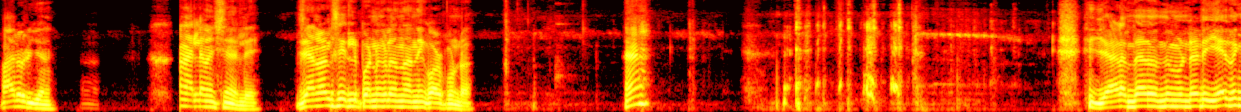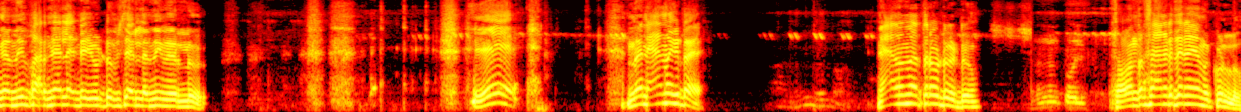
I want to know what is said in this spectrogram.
പാലോടിക്കാൻ. നല്ല മനുഷ്യനല്ലേ? ജനറൽ സീറ്റിൽ പെണ്ണുങ്ങൾ നിന്നാ നീ കുഴപ്പമുണ്ടോ? ഏ? ഇയാളെന്താ ഒന്നും മിണ്ടാണ്ട്? ഏതെങ്കിലും നീ പറഞ്ഞാലേ എന്റെ യൂട്യൂബ് ചാനലിൽ നീ വരുള്ളൂ. ഏ? എന്നാ ഞാൻ നിൽക്കട്ടെ ഞാൻ നിന്ന് എത്ര തൊട്ട് കിട്ടും? സ്വതന്ത്ര സ്ഥാനത്ത് തന്നെ ഞാൻ നിൽക്കുള്ളൂ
